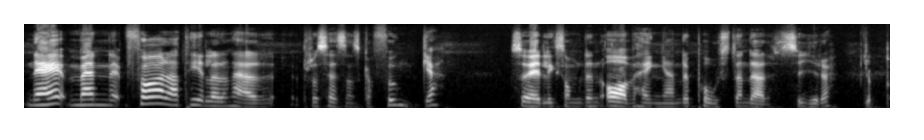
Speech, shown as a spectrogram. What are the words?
nej, men för att hela den här processen ska funka så är liksom den avhängande posten där syre. Japp.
